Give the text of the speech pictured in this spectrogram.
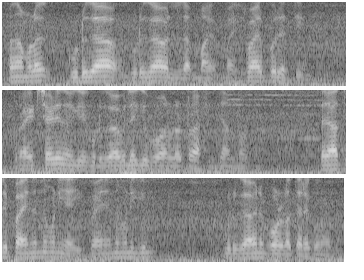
അപ്പോൾ നമ്മൾ ഗുഡ്ഗാവ് ഗുഡ്ഗാവല്ല മഹിപാൽപൂർ എത്തി റൈറ്റ് സൈഡിൽ നോക്കിയാൽ ഗുഡ്ഗാവിലേക്ക് പോകാനുള്ള ട്രാഫിക് ഞാൻ നോക്കും. ഇപ്പോൾ രാത്രി പതിനൊന്ന് മണിയായി. പതിനൊന്ന് മണിക്കും ഗുഡ്ഗാവിന് പോകാനുള്ള തിരക്ക് നോക്കും.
